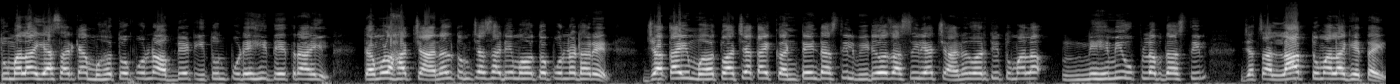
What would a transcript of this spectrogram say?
तुम्हाला यासारख्या महत्त्वपूर्ण अपडेट इथून पुढेही देत राहील. त्यामुळं हा चॅनल तुमच्यासाठी महत्त्वपूर्ण ठरेल. ज्या काही महत्त्वाच्या काही कंटेंट असतील व्हिडिओज असतील या चॅनलवरती तुम्हाला नेहमी उपलब्ध असतील ज्याचा लाभ तुम्हाला घेता येईल.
